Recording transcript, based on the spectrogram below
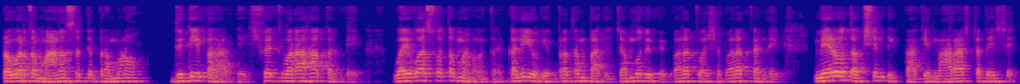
प्रवर्त मानसद्य ब्रह्मणो द्वितीय परार्धे. श्वेत वराह कल्पे. वैवस्वत मनवंतर कलियुगे प्रथम पादी. जम्बुद्वीपे. भरतवर्ष भरतखंडे मेरो दक्षिण दिग्भागे महाराष्ट्र देशे.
